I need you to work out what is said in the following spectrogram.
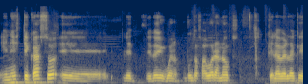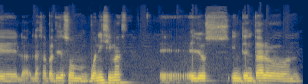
en este caso eh, le, doy, bueno, un punto a favor a Nox, que la verdad que las zapatillas son buenísimas. Eh, ellos intentaron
